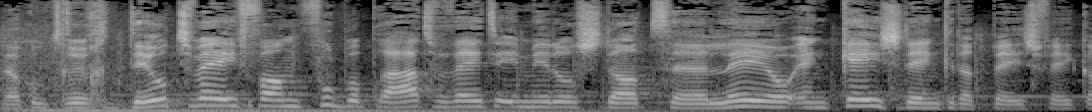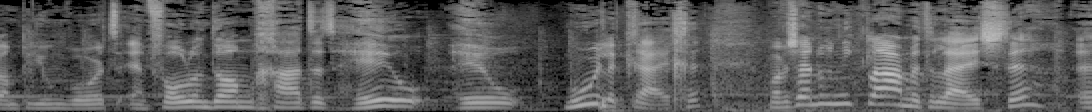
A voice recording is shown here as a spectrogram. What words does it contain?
Welkom terug, deel 2 van Voetbalpraat. We weten inmiddels dat eh, Leo en Kees denken dat PSV kampioen wordt. En Volendam gaat het heel, heel moeilijk krijgen. Maar we zijn nog niet klaar met de lijsten. Eh,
